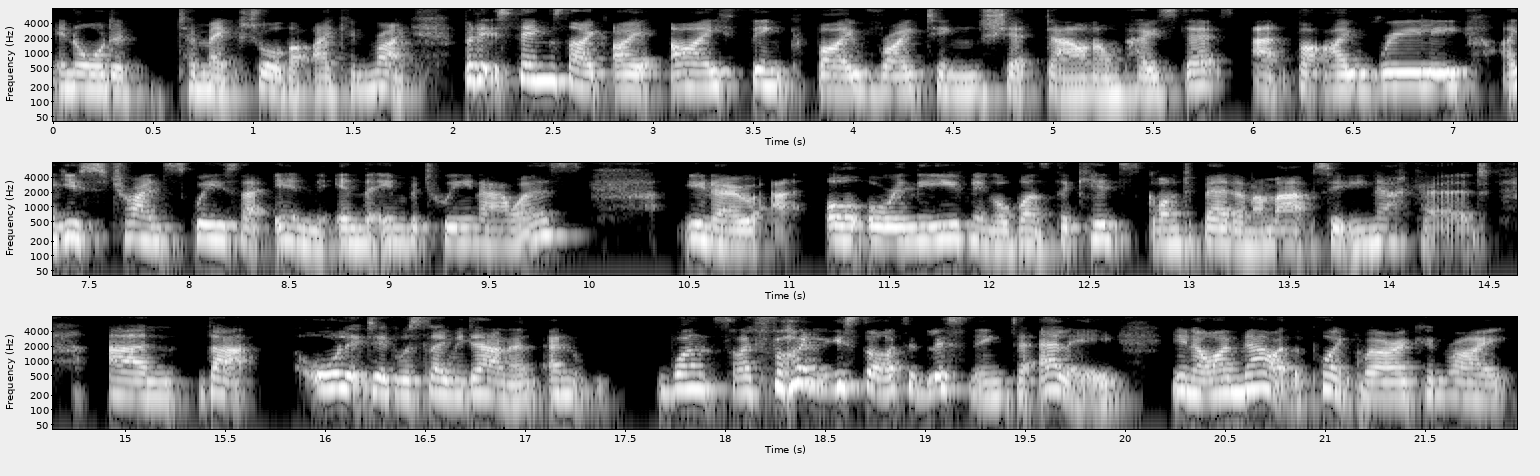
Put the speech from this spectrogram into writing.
in order to make sure that I can write. But it's things like I I think by writing shit down on post-its, uh, but I really I used to try and squeeze that in in the in between hours, you know, uh, or, or in the evening or once the kids gone to bed and I'm absolutely knackered, and that all it did was slow me down. And and once I finally started listening to Ellie, you know, I'm now at the point where I can write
